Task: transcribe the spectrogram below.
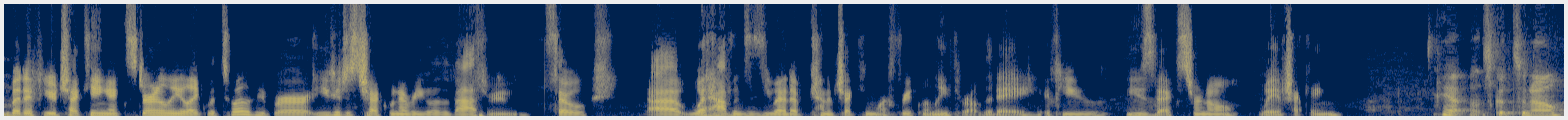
but if you're checking externally, like with toilet paper, you could just check whenever you go to the bathroom. So uh, what happens is you end up kind of checking more frequently throughout the day if you use the external way of checking. Yeah, that's good to know.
